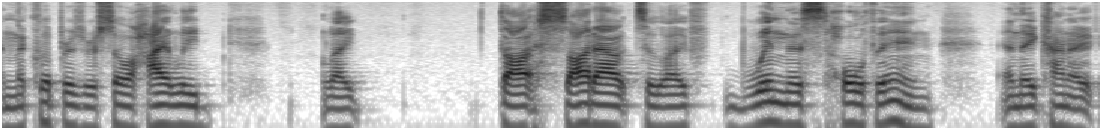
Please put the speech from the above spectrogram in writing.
and the Clippers were so highly, like thought sought out to like win this whole thing. And they kind of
